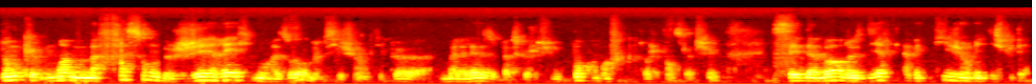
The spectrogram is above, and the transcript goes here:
donc, moi, ma façon de gérer mon réseau, même si je suis un petit peu mal à l'aise parce que je suis beaucoup moins fou que toi, je pense, là-dessus, c'est d'abord de se dire avec qui j'ai envie de discuter.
